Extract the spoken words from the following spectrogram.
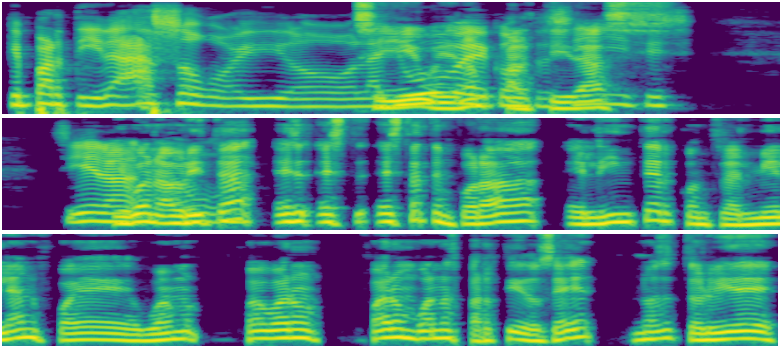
qué partidazo, güey, o la Sí, Juve contra... Sí, partidazos. sí, sí. Sí, era... Y bueno, no, ahorita, es- esta temporada, el Inter contra el Milan fue bueno, fue bueno- fueron buenos partidos, ¿eh? No se te olvide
